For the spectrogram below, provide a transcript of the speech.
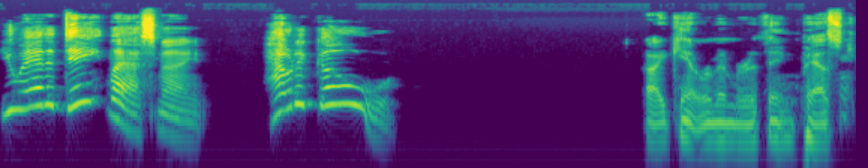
you had a date last night. How'd it go?" I can't remember a thing past,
